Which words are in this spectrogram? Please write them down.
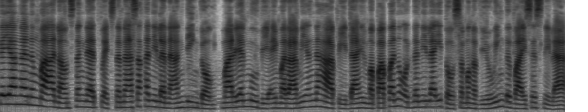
Kaya nga nang ma-announce ng Netflix na nasa kanila na ang Ding Dong, Marian movie ay marami ang nahappy dahil mapapanood na nila ito sa mga viewing devices nila.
